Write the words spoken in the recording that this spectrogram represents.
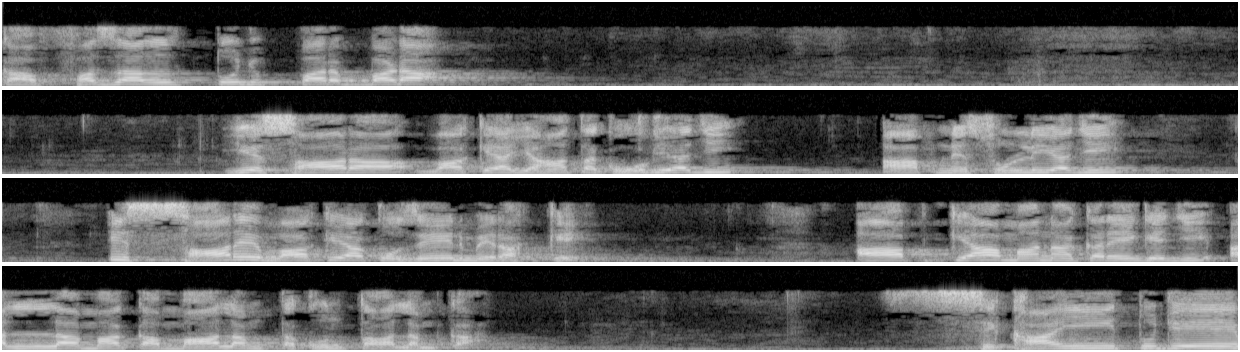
کا فضل تجھ پر بڑا۔ یہ سارا واقعہ یہاں تک ہو گیا جی آپ نے سن لیا جی۔ اس سارے واقعہ کو ذہن میں رکھ کے آپ کیا مانا کریں گے جی؟ اللہ کا مالم تکن تالم کا۔ سکھائیں تجھے،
